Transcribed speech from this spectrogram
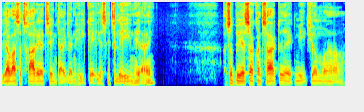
jeg var så træt, at jeg tænkte, der er et eller andet helt galt, jeg skal til lægen her, ikke? Og så blev jeg så kontaktet af et medium, og,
